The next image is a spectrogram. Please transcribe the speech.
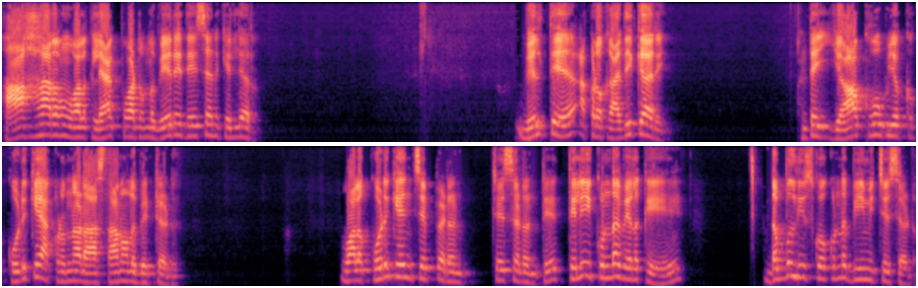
ఆహారం వాళ్ళకి లేకపోవడంలో వేరే దేశానికి వెళ్ళారు. వెళ్తే అక్కడ ఒక అధికారి అంటే యాకోబు యొక్క కొడుకే అక్కడ ఉన్నాడు ఆ స్థానంలో పెట్టాడు. వాళ్ళ కొడుకు ఏం చెప్పాడు చేశాడంటే తెలియకుండా వీళ్ళకి డబ్బులు తీసుకోకుండా బియ్యం ఇచ్చేశాడు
